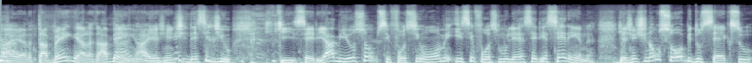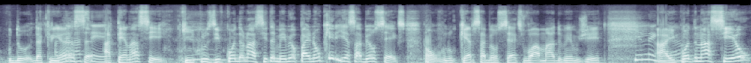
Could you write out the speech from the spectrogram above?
Aí ela, tá bem? Ela, tá bem. Aí a gente decidiu que seria Amilson se fosse homem e se fosse mulher seria Serena. E a gente não soube do sexo do- da criança nascer. até nascer. Que inclusive quando eu nasci também, meu pai não queria saber o sexo. Não, não quero saber o sexo, vou amar do mesmo jeito. Que legal. Aí quando nasceu,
